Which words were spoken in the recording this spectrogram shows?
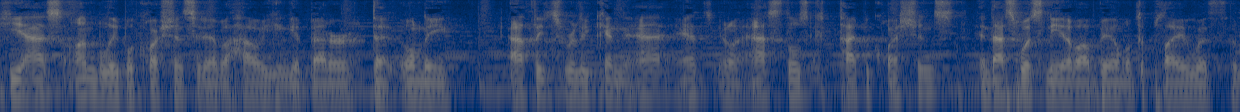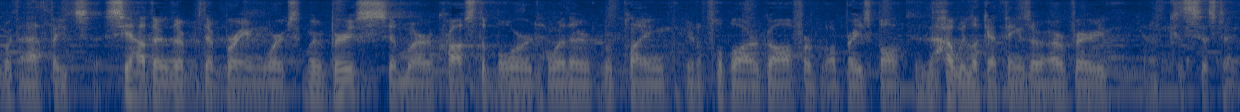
He asks unbelievable questions today about how he can get better that only athletes really can you know, ask those type of questions. And that's what's neat about being able to play with, with athletes, see how their, their, their brain works. We're very similar across the board, whether we're playing you know, football or golf or, or baseball. How we look at things are, are very you know, consistent.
